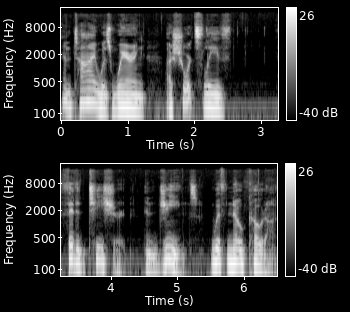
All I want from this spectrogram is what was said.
and Ty was wearing a short sleeved fitted t shirt and jeans with no coat on.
